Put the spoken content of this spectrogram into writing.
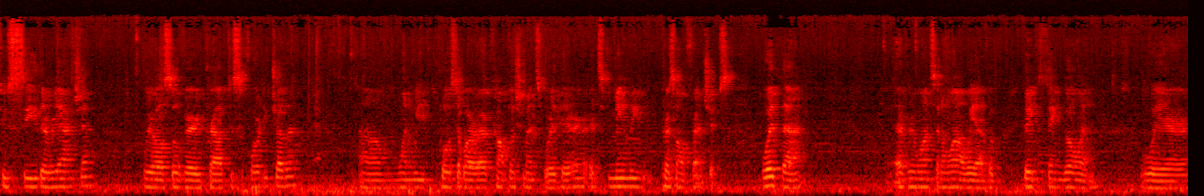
to see the reaction we're also very proud to support each other. Um, when we post about our accomplishments, we're there. It's mainly personal friendships. With that, every once in a while we have a big thing going where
